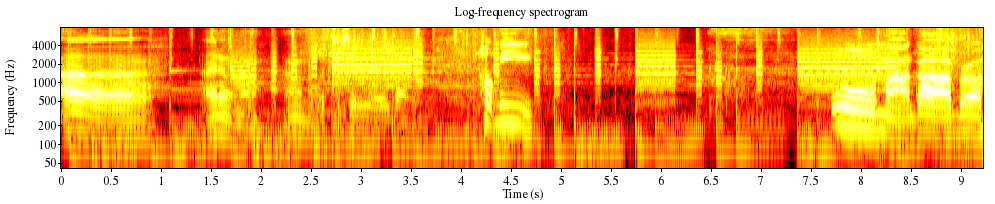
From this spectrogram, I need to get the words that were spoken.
Uh, I don't know. I don't know what to say really about. Help me. Oh my god, bro.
